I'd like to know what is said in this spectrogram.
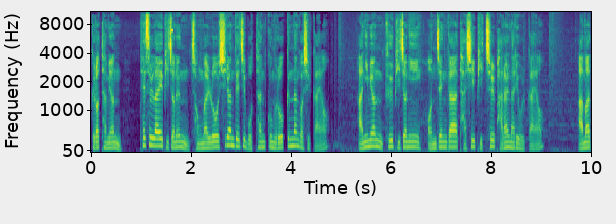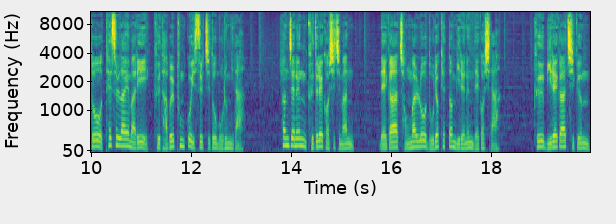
그렇다면 테슬라의 비전은 정말로 실현되지 못한 꿈으로 끝난 것일까요? 아니면 그 비전이 언젠가 다시 빛을 발할 날이 올까요? 아마도 테슬라의 말이 그 답을 품고 있을지도 모릅니다. 현재는 그들의 것이지만 내가 정말로 노력했던 미래는 내 것이다. 그 미래가 지금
